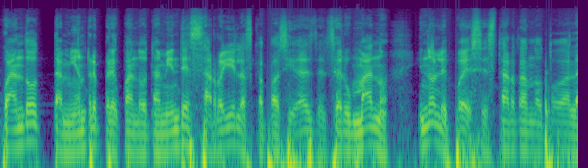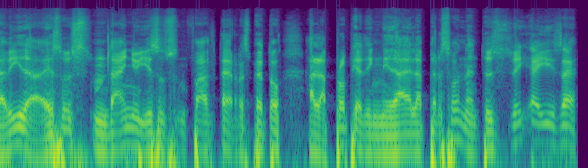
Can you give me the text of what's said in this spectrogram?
cuando también, cuando también desarrolle las capacidades del ser humano y no le puedes estar dando toda la vida. Eso es un daño y eso es una falta de respeto a la propia dignidad de la persona. Entonces hay esa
